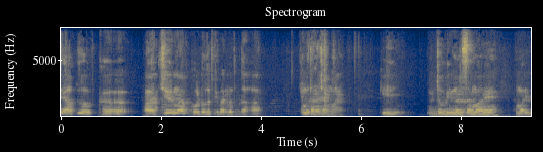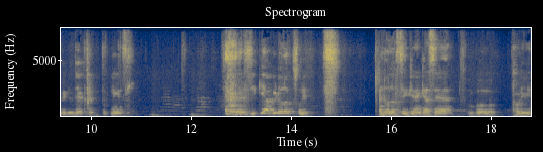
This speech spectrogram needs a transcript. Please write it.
कैसे आप लोग आज मैं आपको ढोलक के बारे में थोड़ा हाँ बताना चाहूँगा कि जो बिगनर्स हमारे, हमारी वीडियो देख रहे हैं तो प्लीज़ जी कि आप भी ढोलक सॉरी ढोलक सीखे हैं, कैसे है, वो थोड़ी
